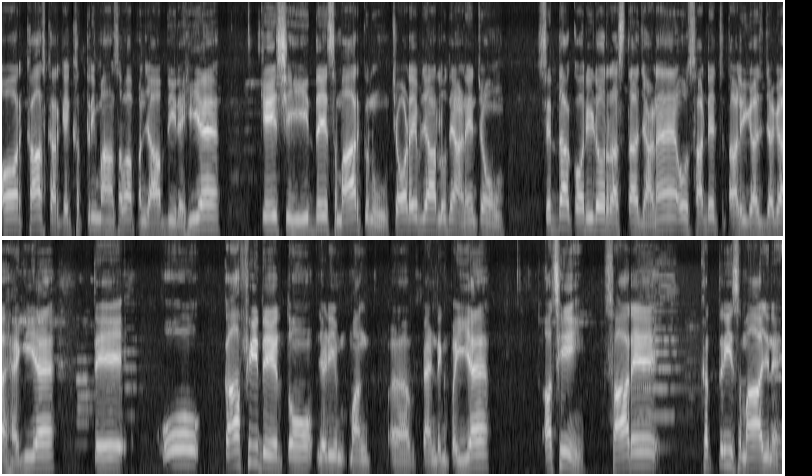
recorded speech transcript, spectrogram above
ਔਰ ਖਾਸ ਕਰਕੇ ਖੱਤਰੀ ਮਹਾਸਭਾ ਪੰਜਾਬ ਦੀ ਰਹੀ ਹੈ ਕਿ ਸ਼ਹੀਦ ਦੇ ਸਮਾਰਕ ਨੂੰ ਚੌੜੇ ਬਾਜ਼ਾਰ ਲੁਧਿਆਣੇ ਚੋਂ ਸਿੱਧਾ ਕੋਰੀਡੋਰ ਰਸਤਾ ਜਾਣਾ ਹੈ, ਉਹ 44 ਗਜ਼ ਜਗ੍ਹਾ ਹੈਗੀ ਹੈ ਤੇ ਉਹ ਕਾਫੀ ਦੇਰ ਤੋਂ ਜਿਹੜੀ ਮੰਗ ਪੈਂਡਿੰਗ ਪਈ ਹੈ। ਅਸੀਂ ਸਾਰੇ ਖੱਤਰੀ ਸਮਾਜ ਨੇ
